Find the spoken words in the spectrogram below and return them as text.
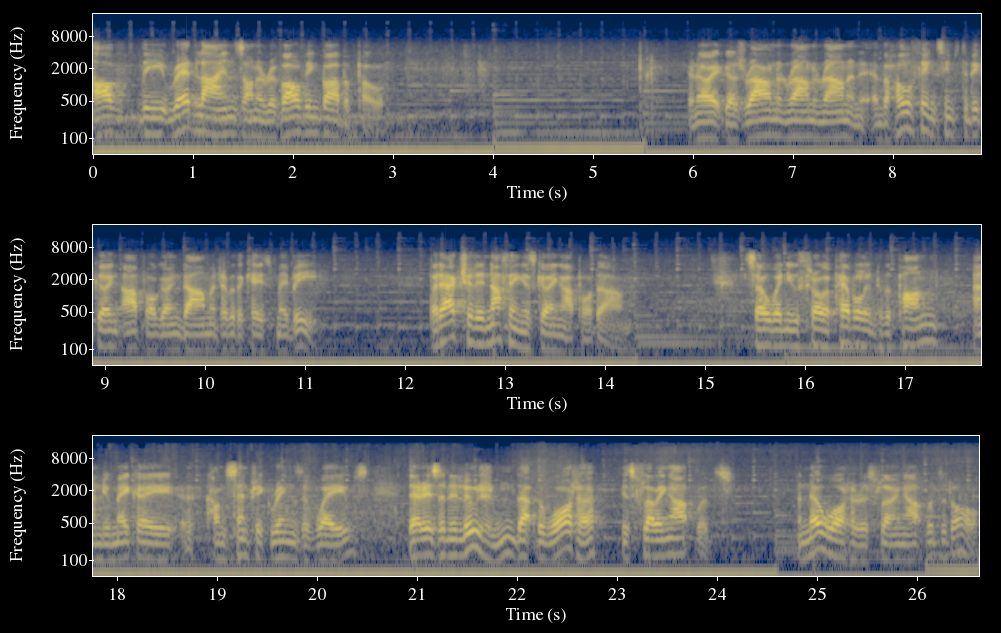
of the red lines on a revolving barber pole. You know, it goes round and round and round, and, and the whole thing seems to be going up or going down, whichever the case may be. But actually, nothing is going up or down. So when you throw a pebble into the pond and you make a, concentric rings of waves, there is an illusion that the water is flowing outwards. And no water is flowing outwards at all.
